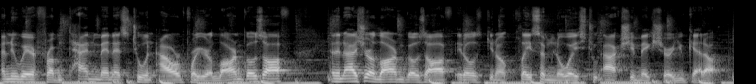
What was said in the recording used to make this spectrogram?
anywhere from 10 minutes to an hour before your alarm goes off. And then as your alarm goes off, it'll you know play some noise to actually make sure you get up.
